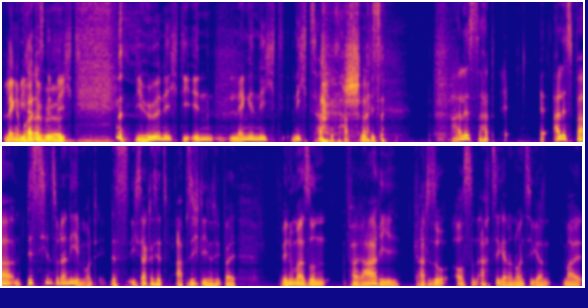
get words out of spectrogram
Länge, Weder Breite, das Höhe. Gewicht, die Höhe nicht, die Innenlänge nicht, nichts hat gepasst. wirklich. Alles hat, alles war ein bisschen so daneben. Und das, ich sage das jetzt absichtlich natürlich, weil wenn du mal so ein Ferrari, gerade so aus den 80ern und 90ern, mal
